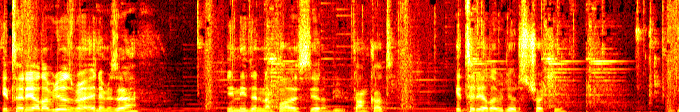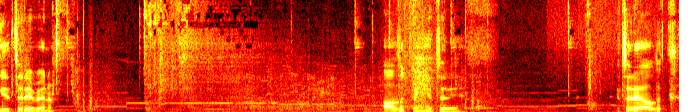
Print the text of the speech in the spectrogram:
Gitarı alabiliyoruz mu elimize? Yeni liderinden para isteyelim. Bir kanka at. Gitarı alabiliyoruz. Çok iyi. İngiltere'yi benim. Aldık mı İngiltere'yi? İngiltere'yi aldık.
